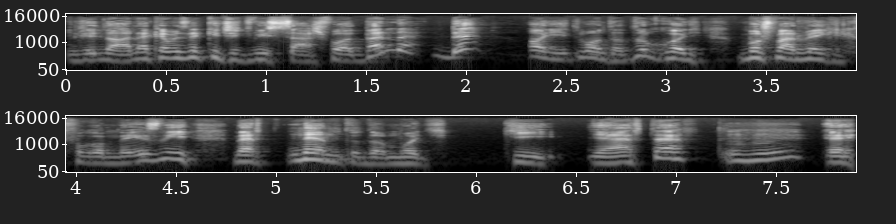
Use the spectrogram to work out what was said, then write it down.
úgyhogy na, nekem ez egy kicsit visszás volt benne, de annyit mondhatok, hogy most már végig fogom nézni, mert nem tudom, hogy ki nyerte, uh-huh.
